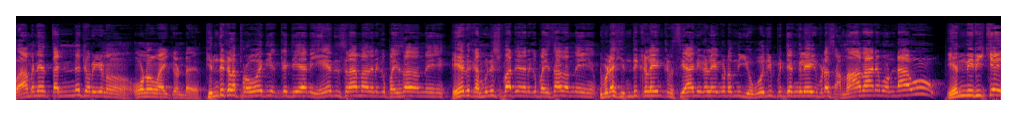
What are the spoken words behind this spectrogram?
വാമനെ തന്നെ ചൊറിയണോ? ഓണം ആയിക്കൊണ്ട്. ഹിന്ദുക്കളെ പ്രൊവൈഡ് ഒക്കെ ചെയ്യാൻ ഏത് ഇസ്ലാമാ നിനക്ക് പൈസ തന്നേ? ഏത് കമ്മ്യൂണിസ്റ്റ് പാർട്ടി നിനക്ക് പൈസ തന്നേ? ഇവിടെ ഹിന്ദുക്കളെയും ക്രിസ്ത്യാനികളെയും കൂടെ ഒന്ന് യോജിപ്പിച്ചെങ്കിലേ ഇവിടെ സമാധാനം ഉണ്ടാവൂ. എന്നിരിക്കേ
